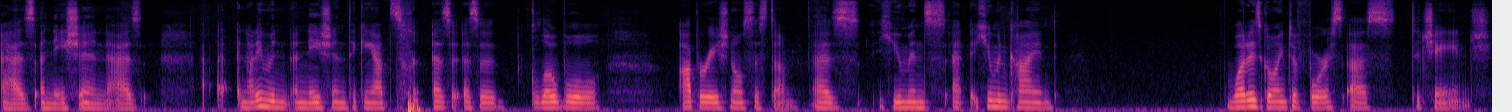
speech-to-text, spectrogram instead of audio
as a nation, as Uh, not even a nation, thinking out as as a global operational system, as humans, uh, humankind. What is going to force us to change?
